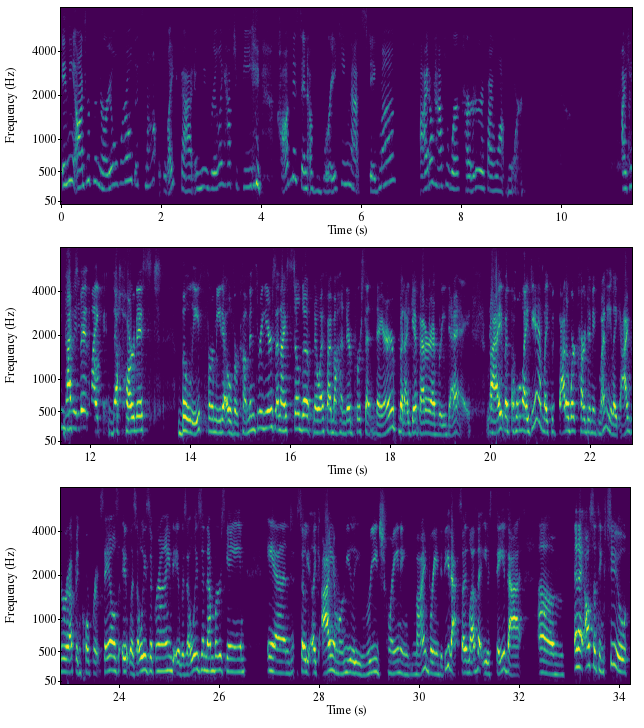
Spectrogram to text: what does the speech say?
In the entrepreneurial world, it's not like that. And we really have to be cognizant of breaking that stigma I don't have to work harder if I want more. I can. That's been like the hardest belief for me to overcome in three years. And I still don't know if I'm 100% there, but I get better every day. Right. But the whole idea of like, we've got to work hard to make money. Like, I grew up in corporate sales, it was always a grind, it was always a numbers game. And so, like, I am really retraining my brain to do that. So, I love that you say that. Um, and I also think, too,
